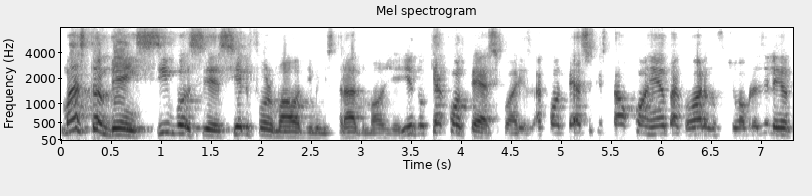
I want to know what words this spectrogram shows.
Mas também, se você, se ele for mal administrado, mal gerido, o que acontece, Guariz? Acontece o que está ocorrendo agora no futebol brasileiro.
